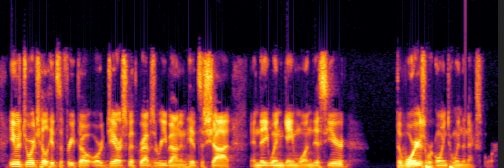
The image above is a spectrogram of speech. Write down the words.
even if George Hill hits a free throw or J.R. Smith grabs a rebound and hits a shot, and they win game one this year, the Warriors were going to win the next four.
